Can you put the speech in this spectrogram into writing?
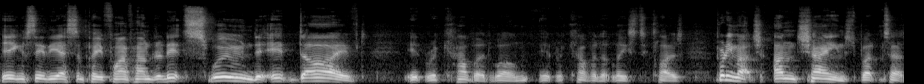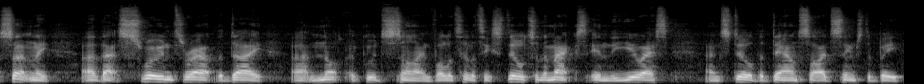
Here you can see the S&P 500. It swooned, it dived, it recovered. Well, it recovered at least to close pretty much unchanged, but uh, certainly uh, that swoon throughout the day, uh, not a good sign. Volatility still to the max in the US, and still the downside seems to be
